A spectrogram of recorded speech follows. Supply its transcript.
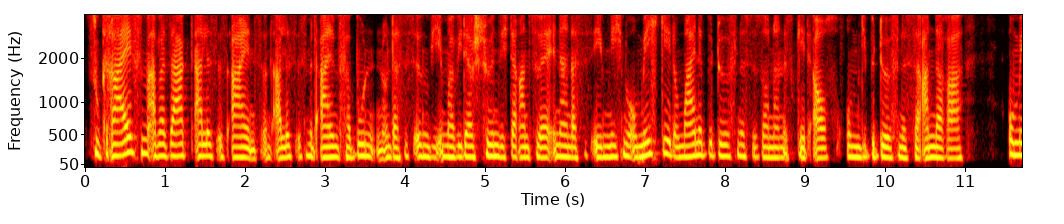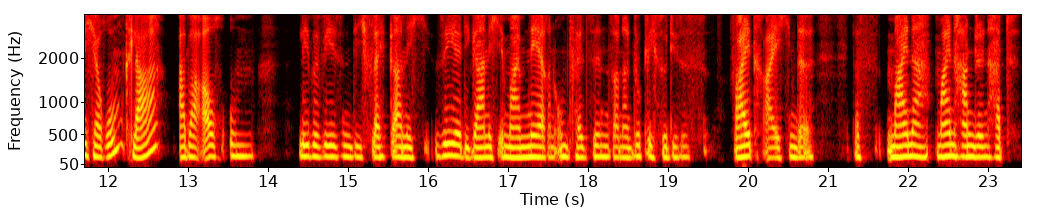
zu greifen, aber sagt, alles ist eins und alles ist mit allem verbunden. Und das ist irgendwie immer wieder schön, sich daran zu erinnern, dass es eben nicht nur um mich geht, um meine Bedürfnisse, sondern es geht auch um die Bedürfnisse anderer um mich herum, klar, aber auch um Lebewesen, die ich vielleicht gar nicht sehe, die gar nicht in meinem näheren Umfeld sind, sondern wirklich so dieses weitreichende, dass meine, mein Handeln hat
